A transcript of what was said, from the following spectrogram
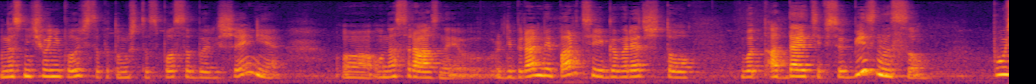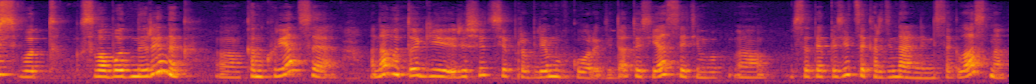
у нас ничего не получится, потому что способы решения Э, у нас разные. Либеральные партии говорят, что вот отдайте все бизнесу, пусть вот свободный рынок, э, конкуренция, она в итоге решит все проблемы в городе. Да? То есть я с, этим, э, с этой позицией кардинально не согласна.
